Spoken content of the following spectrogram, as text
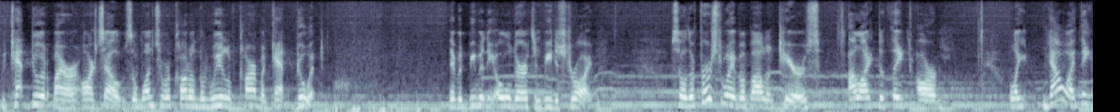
We can't do it by our, ourselves. The ones who are caught on the wheel of karma can't do it. they would be with the old earth and be destroyed. So the first wave of volunteers, I like to think are, well, now I think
